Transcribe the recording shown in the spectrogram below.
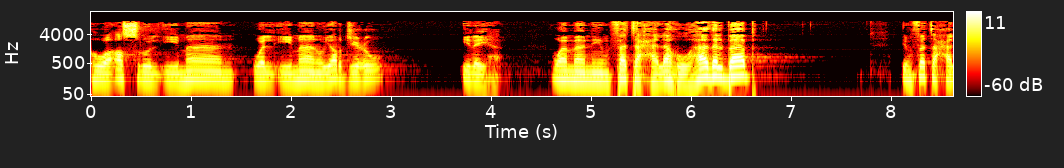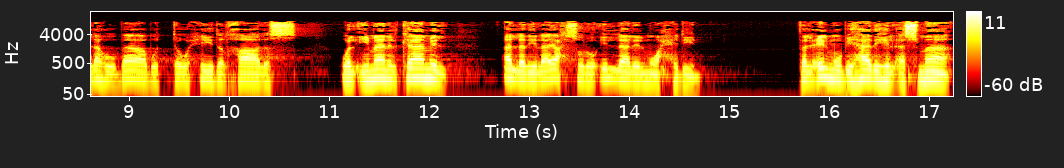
هو أصل الإيمان والإيمان يرجع إليها. ومن انفتح له هذا الباب انفتح له باب التوحيد الخالص والإيمان الكامل الذي لا يحصل إلا للموحدين. فالعلم بهذه الأسماء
